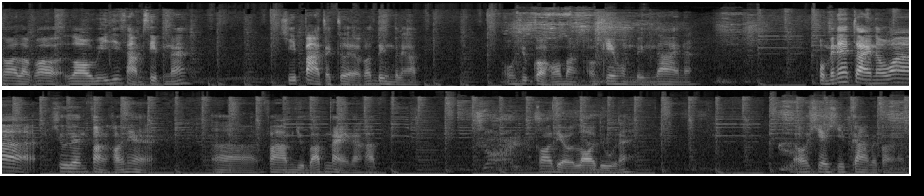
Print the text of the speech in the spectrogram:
ก็เราก็รอวิที่ 30 นะคีปป่าจะเกิดแล้วก็ดึงไปเลยครับ โอ้คิวก่อเข้ามาบังโอเคผมดึงได้นะ ผมไม่แน่ใจนะว่าคิวเลนฝั่งเขาเนี่ยฟาร์มอยู่บัฟไหนนะครับ ก็เดี๋ยวรอดูนะแล้วเคลียร์คลิปกลางไปก่อนครับ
